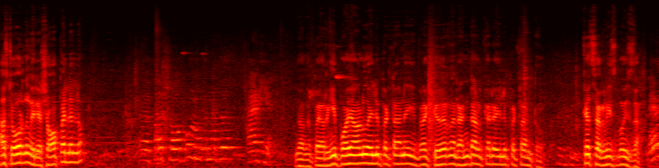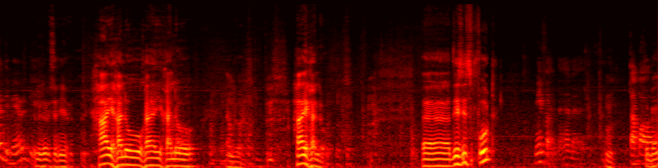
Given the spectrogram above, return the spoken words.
ആ സ്റ്റോറിൽ നിന്ന് വരിക. ഷോപ്പല്ലല്ലോ ഇതാണ് അപ്പോൾ ഇറങ്ങിപ്പോയ ആളും അതിൽ പെട്ടാണ് ഇവിടെ കയറുന്ന രണ്ടാൾക്കാരും അതിൽ പെട്ടാണ് കേട്ടോ ഒക്കെ സർവീസ് ബോയ്സാണ് hi hello hi hello hello hi hello this is food food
